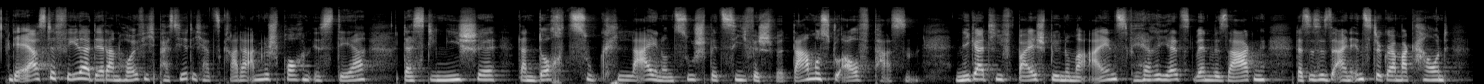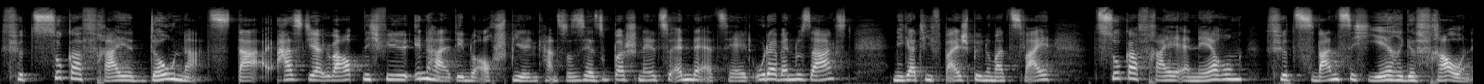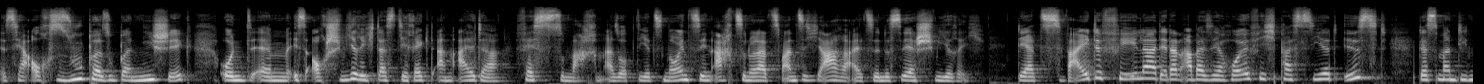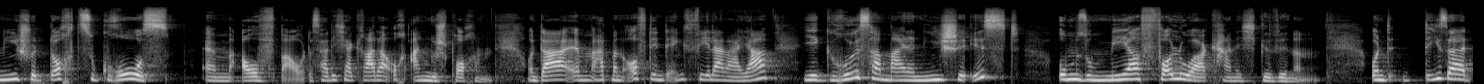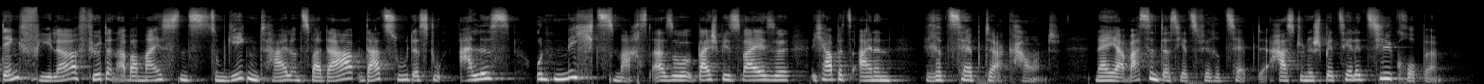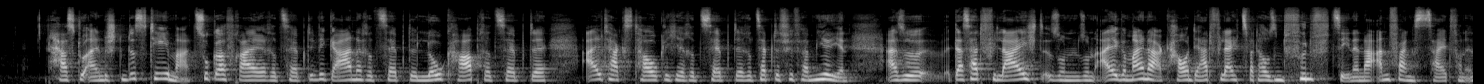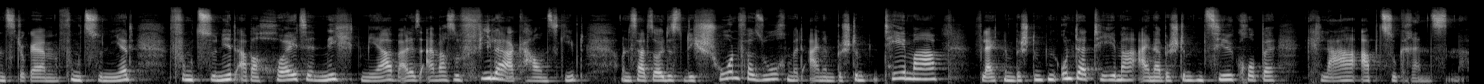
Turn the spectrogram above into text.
der erste Fehler, der dann häufig passiert, ich hatte es gerade angesprochen, ist der, dass die Nische dann doch zu klein und zu spezifisch wird. Da musst du aufpassen. Negativbeispiel Nummer eins wäre jetzt, wenn wir sagen, das ist jetzt ein Instagram-Account für zuckerfreie Donuts. Da hast du ja überhaupt nicht viel Inhalt, den du auch spielen kannst. Das ist ja super schnell zu Ende erzählt. Oder wenn du sagst, Negativbeispiel Nummer zwei, zuckerfreie Ernährung für 20-jährige Frauen. Ist ja auch super, super nischig und ähm, ist auch schwierig, das direkt am Alter festzumachen. Also ob die jetzt 19, 18 oder 20 Jahre alt sind, ist sehr schwierig. Der zweite Fehler, der dann aber sehr häufig passiert, ist, dass man die Nische doch zu groß ähm, aufbaut. Das hatte ich ja gerade auch angesprochen. Und da ähm, hat man oft den Denkfehler, naja, je größer meine Nische ist, umso mehr Follower kann ich gewinnen. Und dieser Denkfehler führt dann aber meistens zum Gegenteil, und zwar da, dazu, dass du alles und nichts machst. Also beispielsweise, ich habe jetzt einen Rezepte-Account. Naja, was sind das jetzt für Rezepte? Hast du eine spezielle Zielgruppe? Hast du ein bestimmtes Thema? Zuckerfreie Rezepte, vegane Rezepte, Low-Carb-Rezepte, alltagstaugliche Rezepte, Rezepte für Familien. Also das hat vielleicht so ein, so ein allgemeiner Account, der hat vielleicht 2015 in der Anfangszeit von Instagram funktioniert, funktioniert aber heute nicht mehr, weil es einfach so viele Accounts gibt. Und deshalb solltest du dich schon versuchen, mit einem bestimmten Thema, vielleicht einem bestimmten Unterthema, einer bestimmten Zielgruppe klar abzugrenzen.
